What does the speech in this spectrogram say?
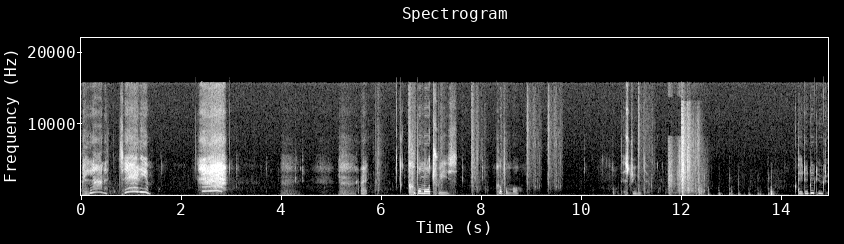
planetarium! Alright. Couple more trees. Couple more. Oh, this tree will do. Do do do do do.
